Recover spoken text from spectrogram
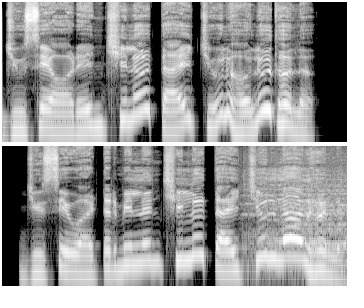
জুসে অরেঞ্জ ছিল তাই চুল হলুদ হলো। জুসে ওয়াটারমেলন ছিল তাই চুল লাল হলো।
